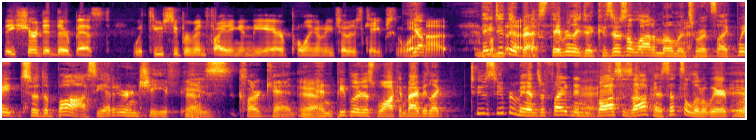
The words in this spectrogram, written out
they sure did their best with two Supermen fighting in the air, pulling on each other's capes and whatnot. They did their best. They really did. Because there's a lot of moments where it's like, wait, so the boss, the editor in chief, is Clark Kent, Yeah. and people are just walking by being like, two Supermans are fighting in boss's office. That's a little weird. Whatever.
